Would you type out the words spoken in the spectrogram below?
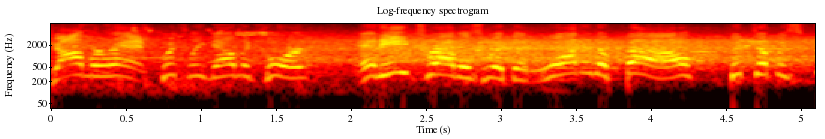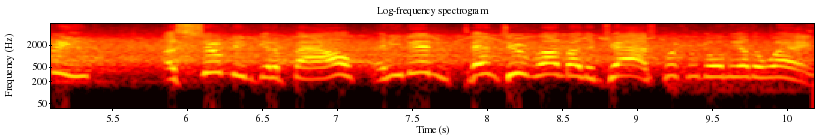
Ja Morant quickly down the court, and he travels with it. Wanted a foul, picked up his feet, assumed he'd get a foul, and he didn't. 10-2 run by the Jazz, quickly going the other way.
